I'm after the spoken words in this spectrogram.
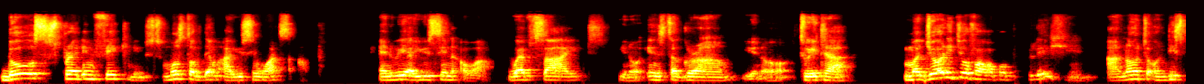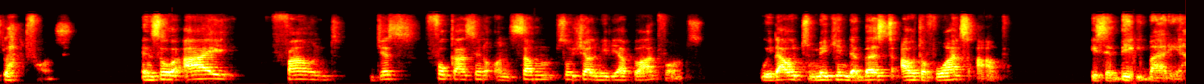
Those spreading fake news, most of them are using WhatsApp. And we are using our website, you know, Instagram, you know, Twitter. Majority of our population are not on these platforms. And so I found just focusing on some social media platforms without making the best out of WhatsApp is a big barrier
